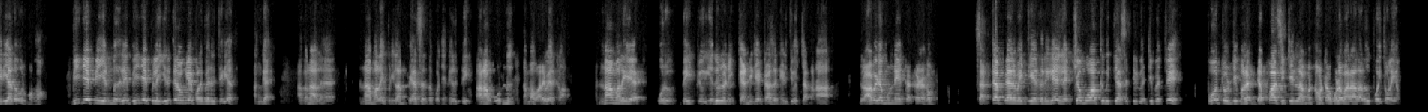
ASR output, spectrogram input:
தெரியாத ஒரு முகம். பிஜேபி என்பதிலே பிஜேபியில இருக்கிறவங்களே பல பேருக்கு தெரியாது அங்க. அதனால அண்ணாமலை இப்படிலாம் பேசுறத கொஞ்சம் நிறுத்தி ஆனா ஒண்ணு நம்ம வரவேற்கலாம். அண்ணாமலைய ஒரு வெயிட் எதிரணி கேண்டிடேட்டாக நிறுத்தி வச்சாங்கன்னா திராவிட முன்னேற்ற கழகம் சட்டப்பேரவை தேர்தலிலே லட்சம் வாக்கு வித்தியாசத்தில் வெற்றி பெற்று போர் டுவெண்ட்டி மேல டெபாசிட் இல்லாம நோட்டா கூட வராத அளவுக்கு போய் தொலையும்.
